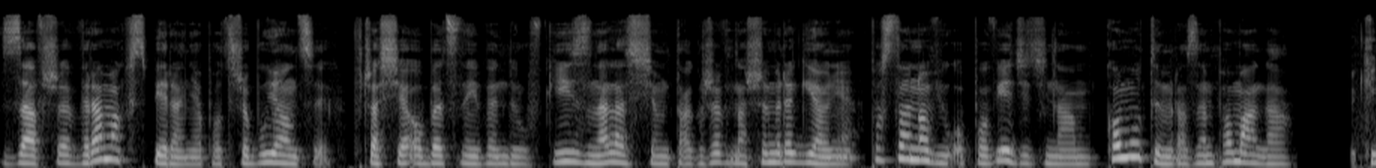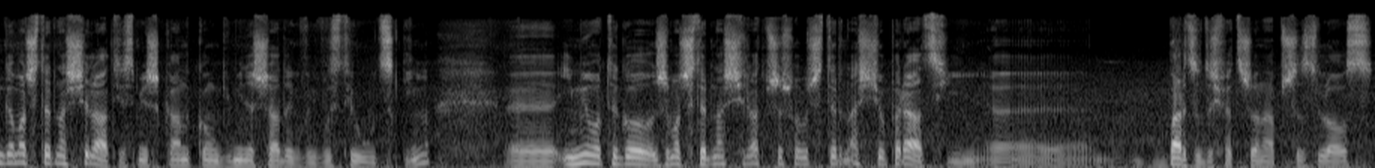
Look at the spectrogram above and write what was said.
zawsze w ramach wspierania potrzebujących. W czasie obecnej wędrówki znalazł się także w naszym regionie. Postanowił opowiedzieć nam, komu tym razem pomaga. Kinga ma 14 lat, jest mieszkanką gminy Szadek w województwie łódzkim e, i mimo tego, że ma 14 lat, przeszła już 14 operacji. E, bardzo doświadczona przez los.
